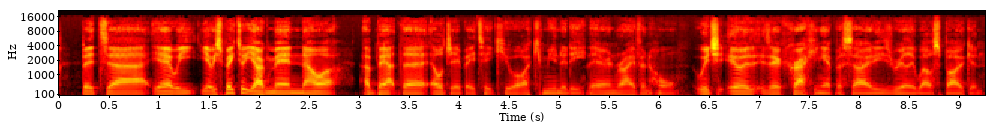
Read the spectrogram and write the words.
but uh, yeah, we yeah we speak to a young man Noah about the LGBTQI community there in Ravenhall, which it was, is a cracking episode. He's really well spoken.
